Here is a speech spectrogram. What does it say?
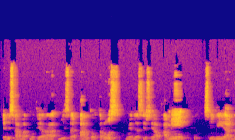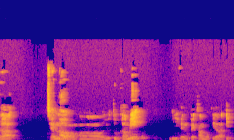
Jadi sahabat mutiara bisa pantau terus media sosial kami. Sini ada channel uh, YouTube kami di NPK Mutiara TV.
